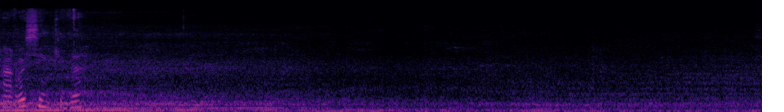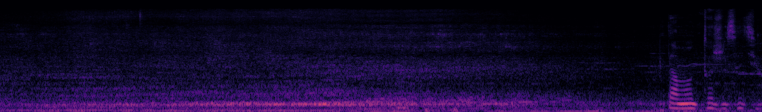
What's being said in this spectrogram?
хорошенький, да? Там он тоже этих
